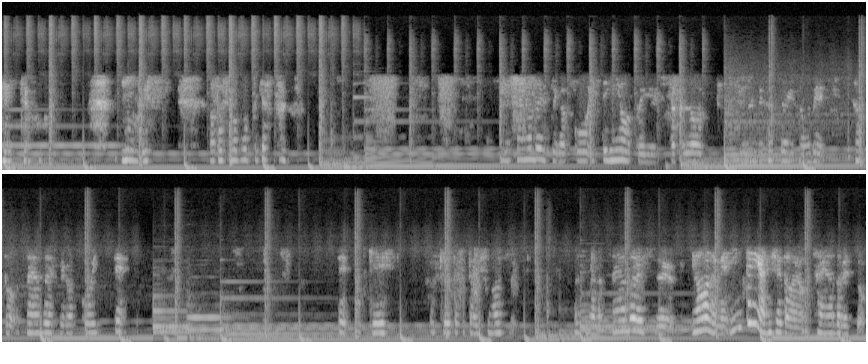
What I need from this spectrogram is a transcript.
言ってもいいんです。私のポッドキャストだから。ナドレスで学校行ってみようという企画を自分で立ち上げたので、ちゃんとサイナドレスで学校行って、で、OK、OK ってことにします。私なら、チャイナドレス、今までね、インテリアにしてたのよ、チャイナドレスを。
